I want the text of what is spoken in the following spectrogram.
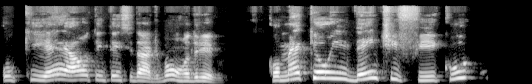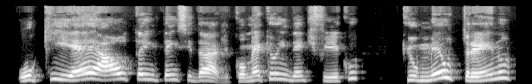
o que é alta intensidade. Bom, Rodrigo, como é que eu identifico o que é alta intensidade? Como é que eu identifico que o meu treino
